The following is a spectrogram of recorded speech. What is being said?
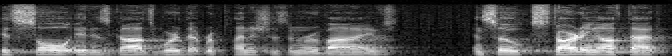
his soul. It is God's word that replenishes and revives. And so, starting off that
